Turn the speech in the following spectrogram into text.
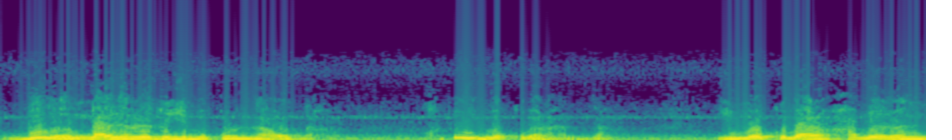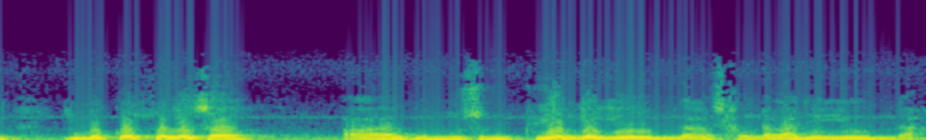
뭐 억만 년에도 이먹고는 나온다. 그저 이먹고만 한다. 이먹고만 하면은 이먹고 속에서 아, 그 무슨 귀영객이 없나? 상나가정이 없나?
